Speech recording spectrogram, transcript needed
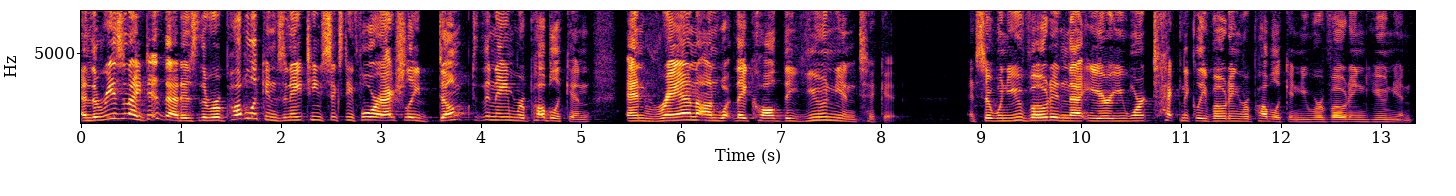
And the reason I did that is the Republicans in 1864 actually dumped the name Republican and ran on what they called the union ticket. And so when you voted in that year, you weren't technically voting Republican, you were voting Union.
